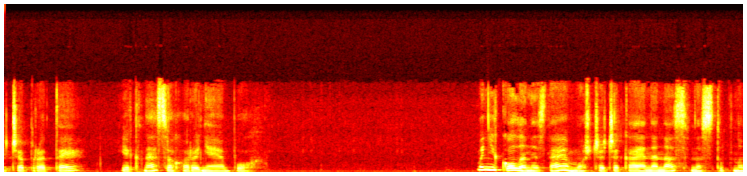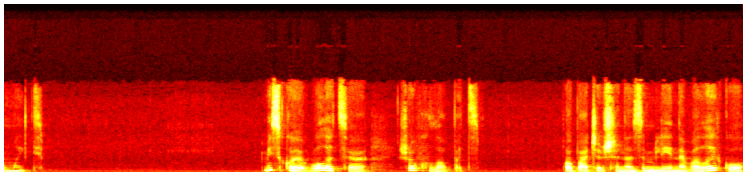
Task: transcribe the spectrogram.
ще про те, як нас охороняє Бог. Ми ніколи не знаємо, що чекає на нас в наступну мить. Міською вулицею йшов хлопець. Побачивши на землі невелику,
